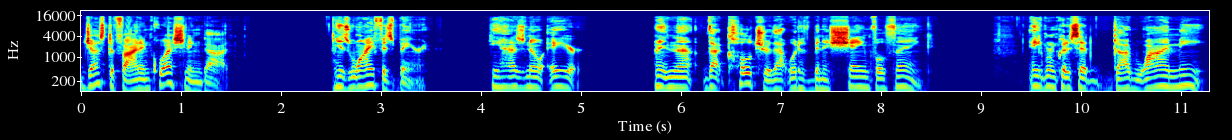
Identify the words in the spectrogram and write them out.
justified in questioning God. His wife is barren. He has no heir. In that, that culture, that would have been a shameful thing. Abram could have said, God, why me?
